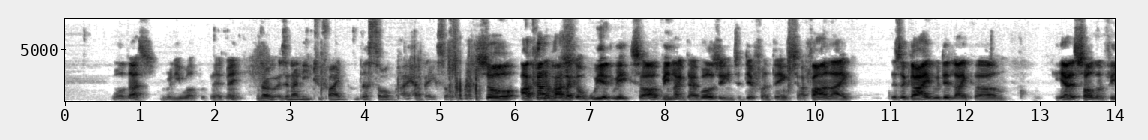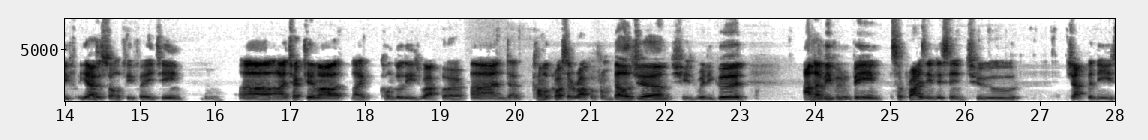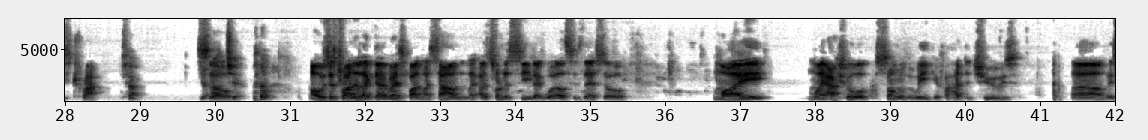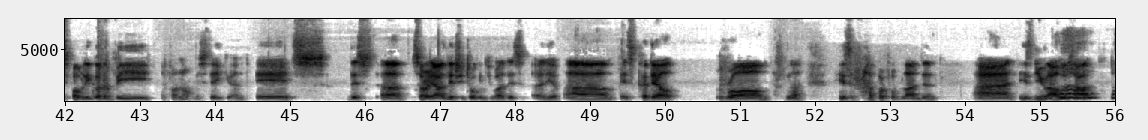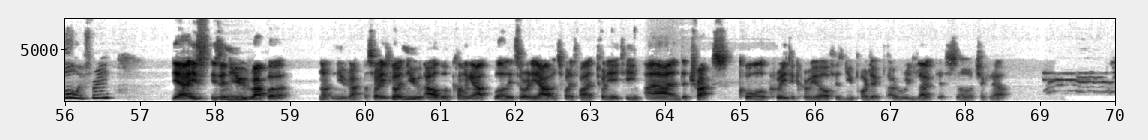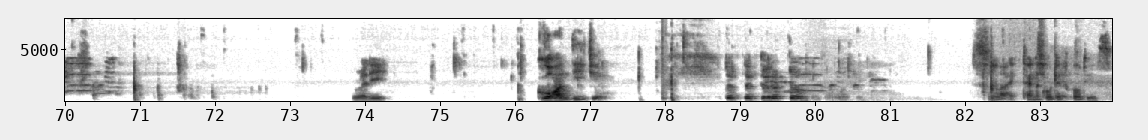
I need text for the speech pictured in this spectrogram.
Well, that's really well prepared, mate. No, as in I need to find the song. I have a song. So I kind of had like a weird week. So I've been like divulging into different things. I found like there's a guy who did like um he had a song on FIFA. He has a song on FIFA 18. Mhm. Uh, and I checked him out, like Congolese rapper, and I come across a rapper from Belgium. She's really good, and I've even been surprisingly listening to Japanese trap. Cha. So- out. I was just trying to like diversify my sound and like I was trying to see like what else is there. So my my actual song of the week, if I had to choose, um, it's probably gonna be, if I'm not mistaken, it's this. Uh, sorry, I was literally talking to you about this earlier. Um, it's Cadell from. He's a rapper from London, and his new album's out Whoa, boy, free. yeah, he's he's a new rapper, not new rapper. Sorry, he's got a new album coming out. Well, it's already out on Spotify, 2018, and the track's called "Create a Career" off his new project. I really like this, so I'll check it out. Ready? Go on, DJ. Du, du, du, du, du. Slight technical difficulties.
